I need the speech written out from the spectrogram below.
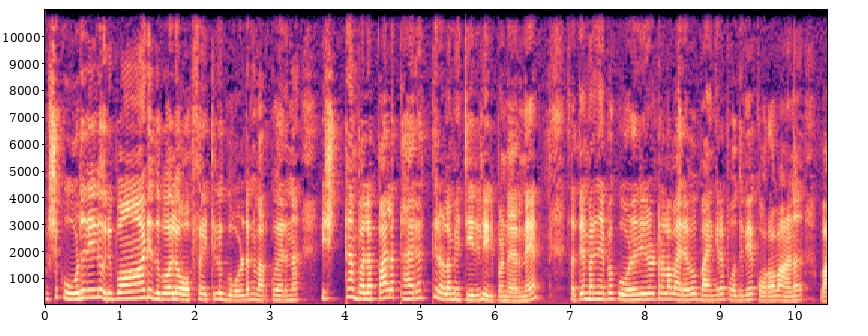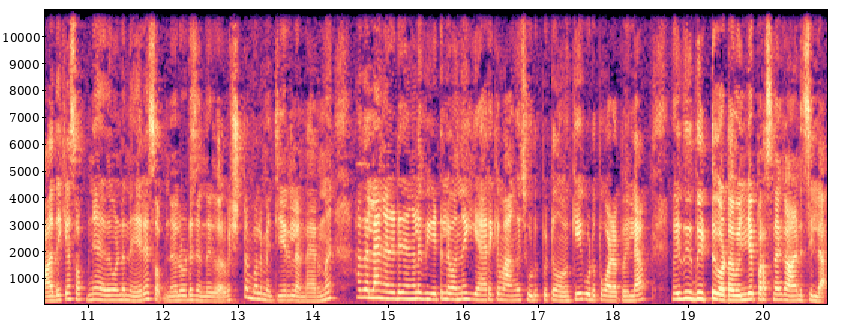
പക്ഷെ കൂടുതലും ഒരുപാട് ഇതുപോലെ ഓഫ് വൈറ്റിൽ ഗോൾഡൻ വർക്ക് വരുന്ന ഇഷ്ടം പോലെ പല തരത്തിലുള്ള മെറ്റീരിയൽ ഇരിപ്പുണ്ടായിരുന്നേ. സത്യം പറഞ്ഞാൽ ഇപ്പോൾ കൂടുതലോട്ടുള്ള വരവ് ഭയങ്കര പൊതുവേ കുറവാണ്. വാദിക്ക സ്വപ്ന ആയതുകൊണ്ട് നേരെ സ്വപ്നയിലോട്ട് ചെന്ന് കയറും ഇഷ്ടം പോലെ മെറ്റീരിയൽ ഉണ്ടായിരുന്നു. അതെല്ലാം കണ്ടിട്ട് ഞങ്ങൾ വീട്ടിൽ വന്ന് ക്യാരയ്ക്ക് വാങ്ങിച്ച് ഉടുപ്പിട്ട് നോക്കി. ഉടുപ്പ് കുഴപ്പമില്ല. ഇത് ഇത് ഇട്ട് കേട്ടോ. വലിയ പ്രശ്നം കാണിച്ചില്ല.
